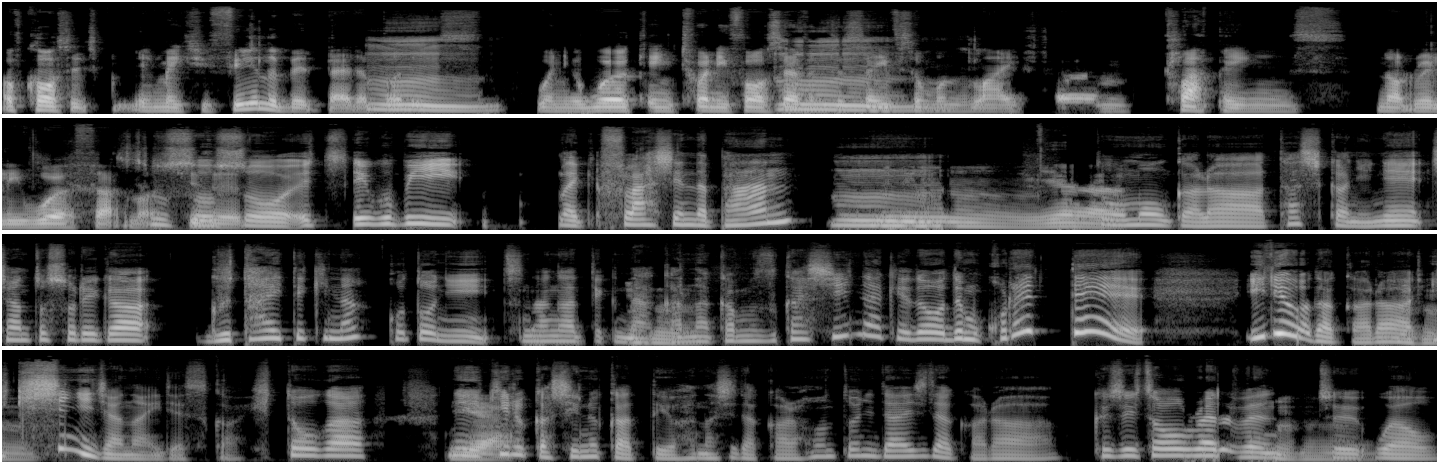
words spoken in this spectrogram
of course, it it makes you feel a bit better, but it's mm. when you're working twenty four seven to save mm. someone's life, um, clapping's not really worth that much. So so so it's it would be like flash in the pan? うん。Yeah. と思うから、確かにね、ちゃんとそれが具体的なことにつながっていく。なかなか難しいんだけど、でもこれって医療だから生き死にじゃないですか。人がね、生きるか死ぬかっていう話だから、本当に大事だから。Because it's all relevant to, well,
